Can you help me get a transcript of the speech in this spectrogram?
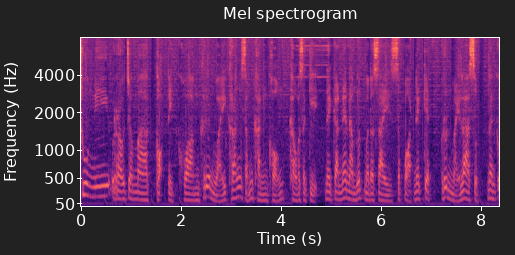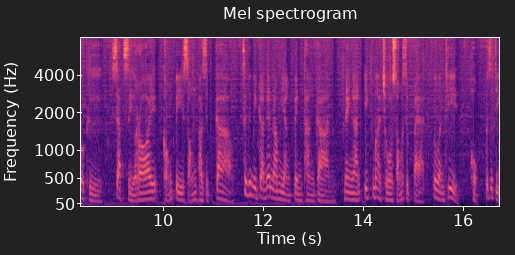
ช่วงนี้เราจะมาเกาะติดความเคลื่อนไหวครั้งสำคัญของคาวาซากิในการแนะนำรถมอเตอร์ไซค์สปอร์ตเนกเก็ตรุ่นใหม่ล่าสุด นั่นก็คือ Z400 ของปี 2019 ซึ่งได้มีการแนะนำอย่างเป็นทางการ ในงาน ICMA Show 2018 เมื่อวันที่ 6 พฤศจิ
